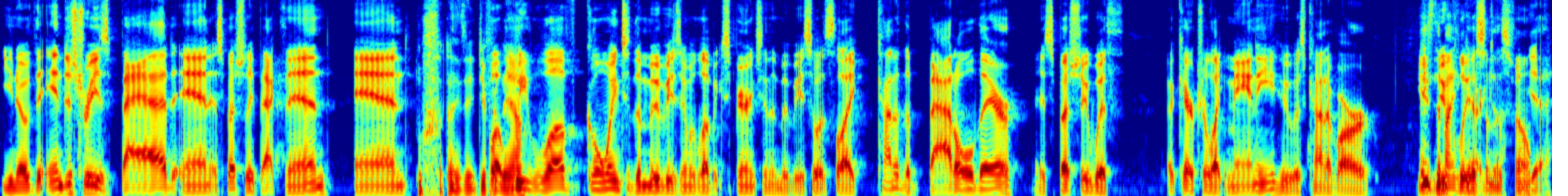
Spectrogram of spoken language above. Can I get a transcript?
you know the industry is bad and especially back then and Oof, I don't think it's any but now. we love going to the movies and we love experiencing the movies. So it's like kind of the battle there, especially with a character like Manny, who is kind of our He's the main nucleus in this film. Yeah,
